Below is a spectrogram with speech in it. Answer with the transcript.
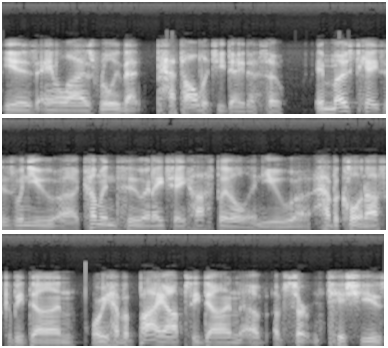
is analyze really that pathology data. So in most cases, when you uh, come into an HCA hospital and you uh, have a colonoscopy done or you have a biopsy done of, of certain tissues,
